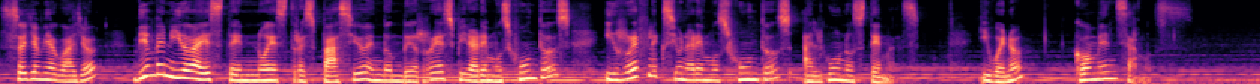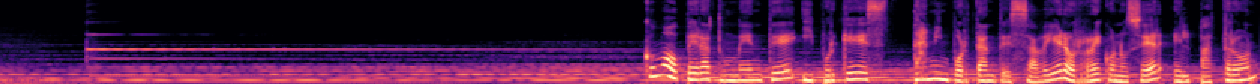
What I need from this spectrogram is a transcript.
soy Yami Aguayo. Bienvenido a este nuestro espacio en donde respiraremos juntos y reflexionaremos juntos algunos temas. Y bueno, comenzamos. ¿Cómo opera tu mente y por qué es tan importante saber o reconocer el patrón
